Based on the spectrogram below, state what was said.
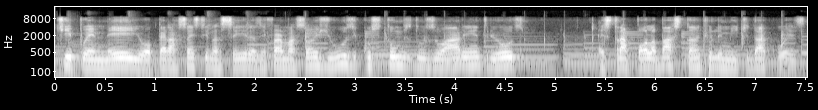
tipo e-mail, operações financeiras, informações de uso e costumes do usuário, entre outros, extrapola bastante o limite da coisa.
